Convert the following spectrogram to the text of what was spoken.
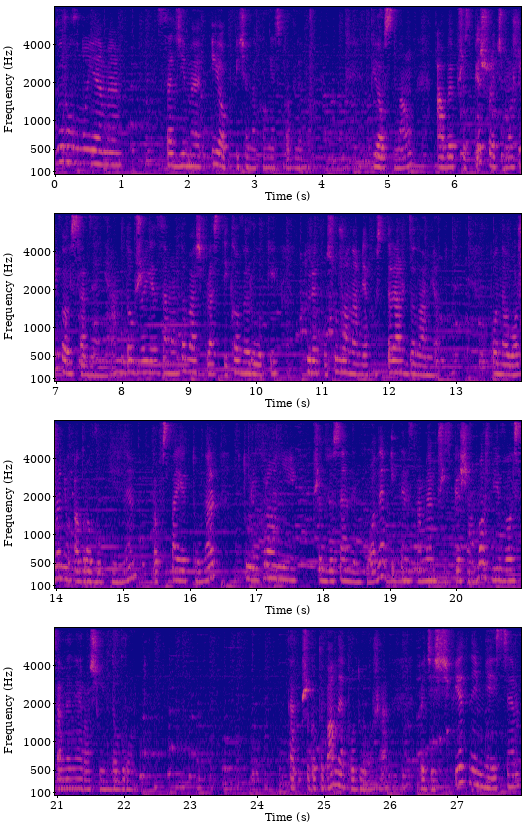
Wyrównujemy, sadzimy i obficie na koniec podlewamy. Wiosną, aby przyspieszyć możliwość sadzenia, dobrze jest zamontować plastikowe rurki, które posłużą nam jako stelaż do namiotu. Po nałożeniu agrowłókniny powstaje tunel, który chroni przed wiosennym chłodem i tym samym przyspiesza możliwość sadzenia roślin do gruntu. Tak przygotowane podłoże będzie świetnym miejscem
